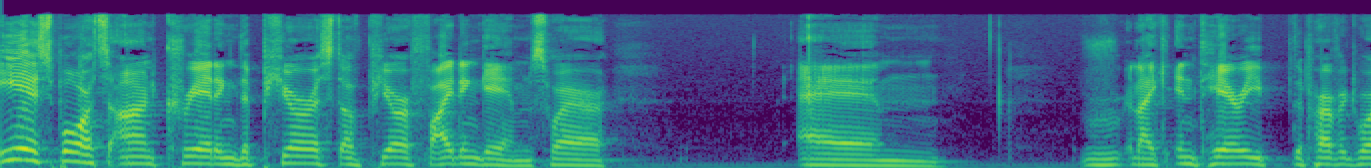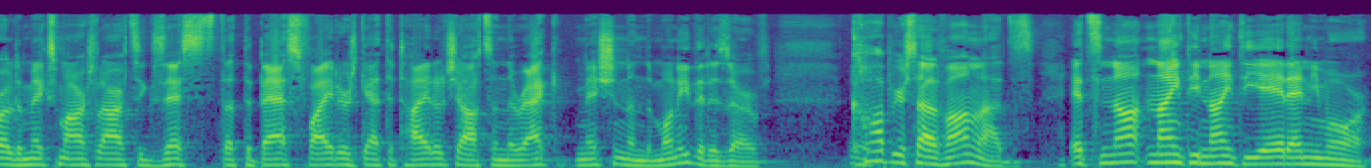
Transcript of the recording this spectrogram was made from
EA Sports aren't creating the purest of pure fighting games where um like in theory the perfect world of mixed martial arts exists that the best fighters get the title shots and the recognition and the money they deserve cop yourself on lads it's not 1998 anymore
